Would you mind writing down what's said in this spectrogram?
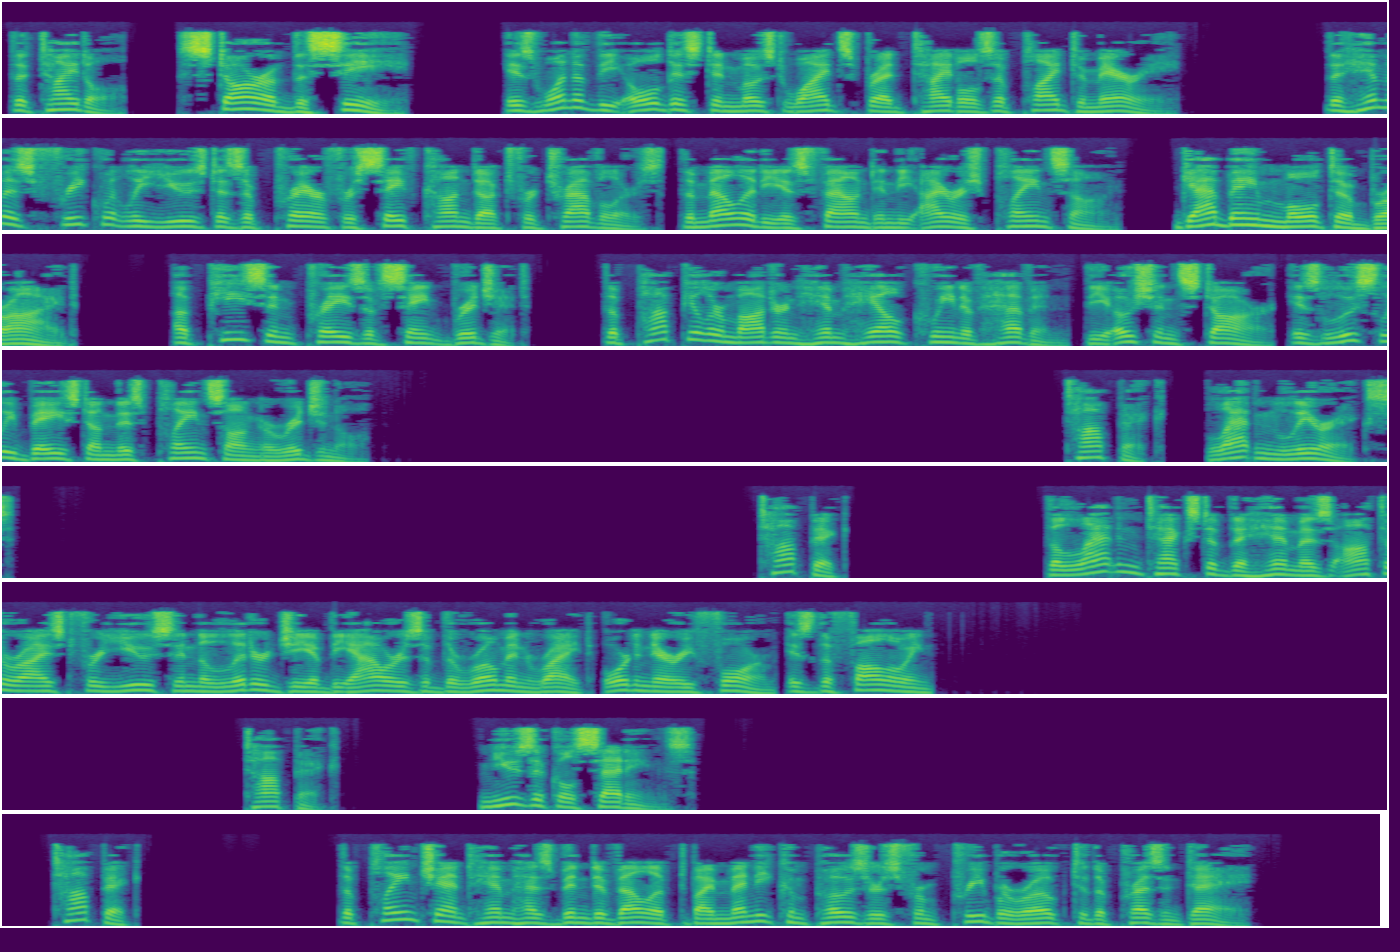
The title, Star of the Sea, is one of the oldest and most widespread titles applied to Mary. The hymn is frequently used as a prayer for safe conduct for travelers. The melody is found in the Irish plainsong, Gabhaim Molta Bríde, a piece in praise of Saint Bridget. The popular modern hymn Hail Queen of Heaven, the Ocean Star, is loosely based on this plainsong original. Latin lyrics. The Latin text of the hymn is authorized for use in the Liturgy of the Hours of the Roman Rite ordinary form is the following. Musical settings The plainchant hymn has been developed by many composers from pre-Baroque to the present day.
